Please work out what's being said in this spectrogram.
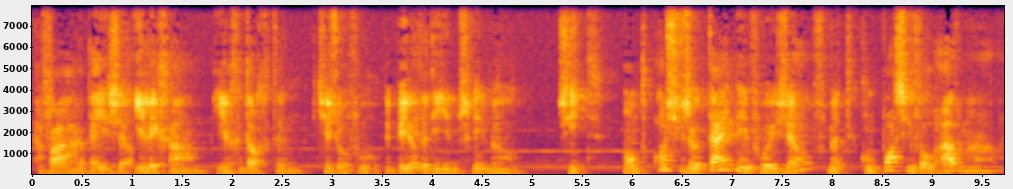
ervaren bij jezelf. Je lichaam, je gedachten, wat je zo voelt, de beelden die je misschien wel ziet. Want als je zo tijd neemt voor jezelf, met compassievol ademhalen,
